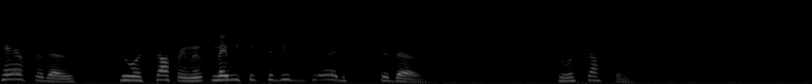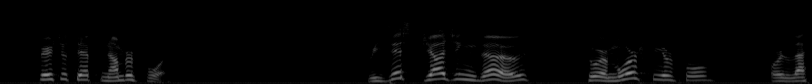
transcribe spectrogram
care for those who are suffering. May we seek to do good to those who are suffering. Spiritual tip number four resist judging those who are more fearful or less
